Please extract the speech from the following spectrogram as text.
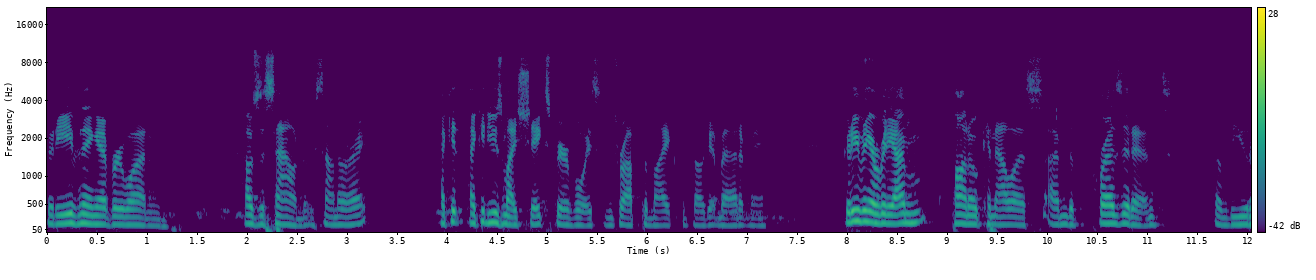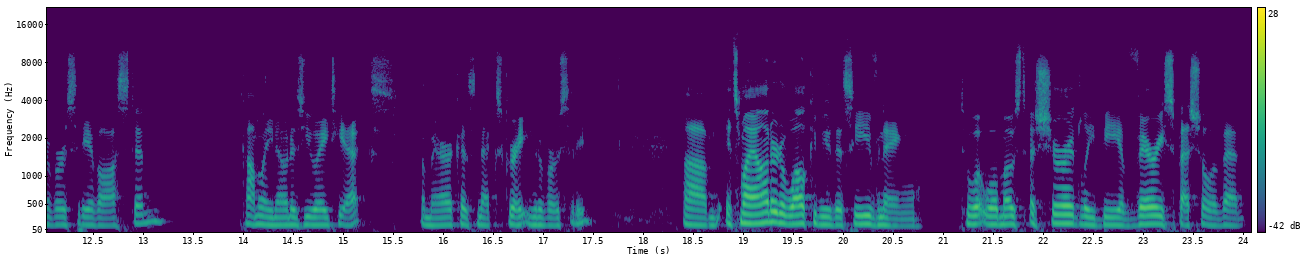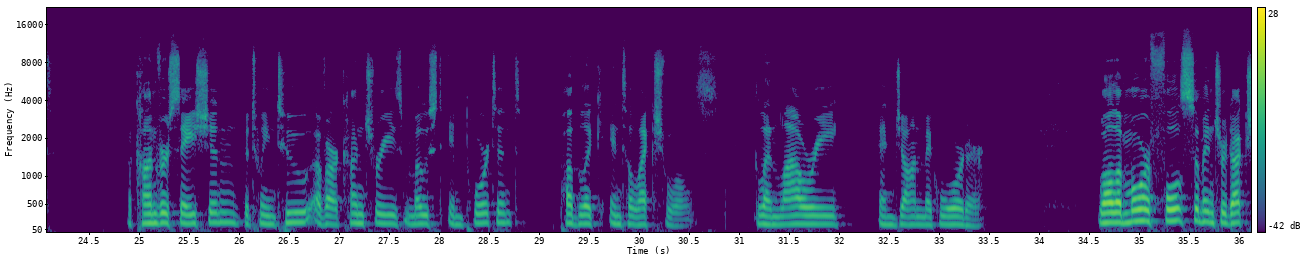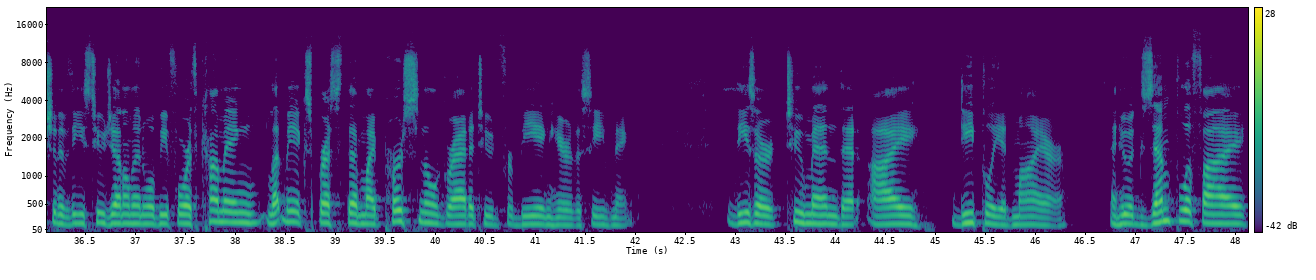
Good evening, everyone. How's the sound? Do we sound all right? I could, I could use my Shakespeare voice and drop the mic, but they'll get mad at me. Good evening, everybody. I'm Pano Kanelos. I'm the president of the University of Austin, commonly known as UATX, America's next great university. Um, it's my honor to welcome you this evening to what will most assuredly be a very special event a conversation between two of our country's most important public intellectuals, Glenn Loury and John McWhorter. While a more fulsome introduction of these two gentlemen will be forthcoming, let me express them my personal gratitude for being here this evening. These are two men that I deeply admire and who exemplify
